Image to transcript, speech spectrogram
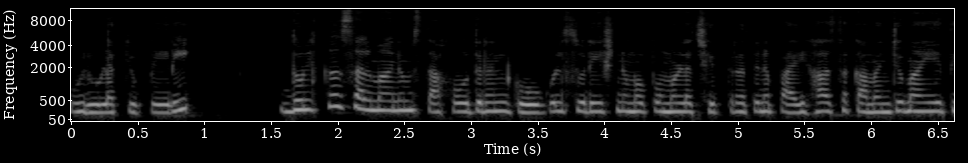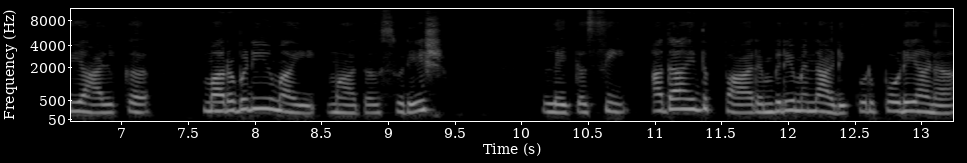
ഉരുളക്കുപ്പേരി. ദുൽഖർ സൽമാനും സഹോദരൻ ഗോകുൽ സുരേഷിനുമൊപ്പമുള്ള ചിത്രത്തിന് പരിഹാസ കമന്റുമായി എത്തിയ ആൾക്ക് മറുപടിയുമായി മാധവ് സുരേഷ്. ലെഗസി അതായത് പാരമ്പര്യം എന്ന അടിക്കുറിപ്പോടെയാണ്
